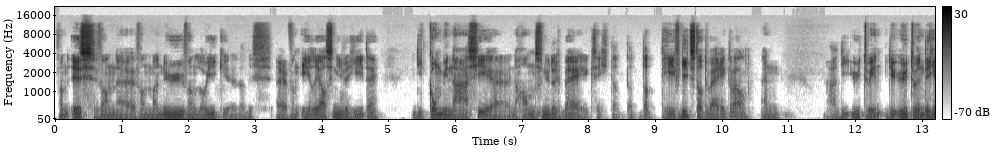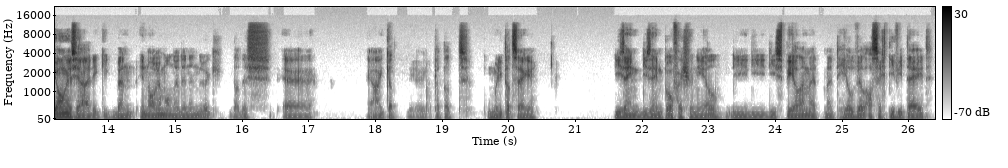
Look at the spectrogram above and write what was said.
van Is, van, eh, van Manu, van Loïc, eh, dat is, eh, van Elias niet vergeten. Die combinatie, Hans nu erbij, ik zeg dat, dat, dat heeft iets, dat werkt wel. En ja, die, U20, die U20 jongens, ja, ik, ik ben enorm onder de indruk. Dat is, eh, ja, ik had, ik had dat, hoe moet ik dat zeggen? Die zijn, die zijn professioneel, die, die, die spelen met, met heel veel assertiviteit.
